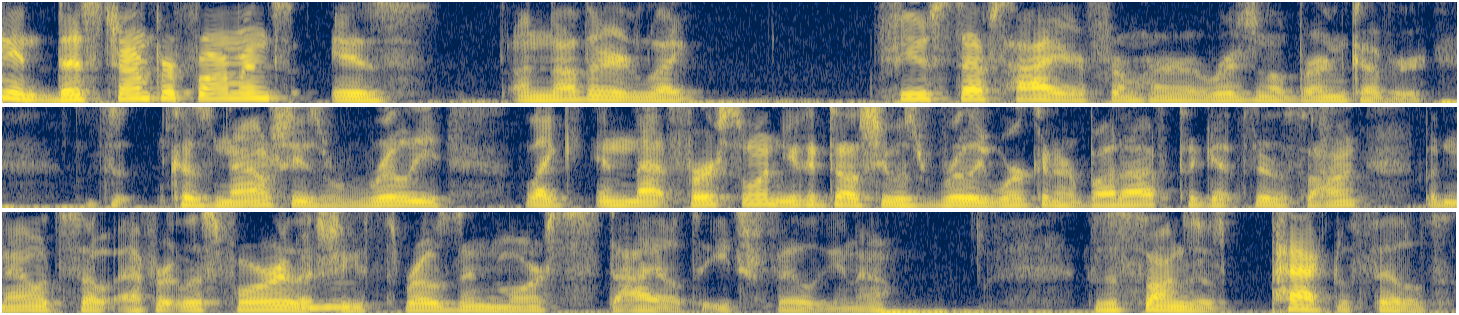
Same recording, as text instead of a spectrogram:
Opinion, this drum performance is another like few steps higher from her original burn cover. Cuz now she's really like in that first one, you could tell she was really working her butt off to get through the song, but now it's so effortless for her that she mm-hmm. throws in more style to each fill, you know? Cuz this song's just packed with fills.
